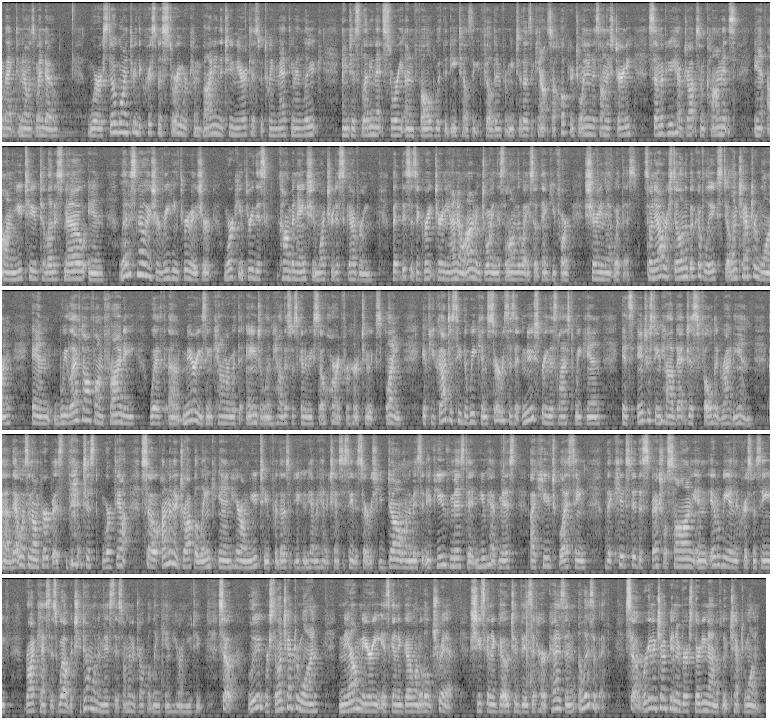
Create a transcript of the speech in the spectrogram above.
welcome back to Noah's Window. We're still going through the Christmas story. We're combining the two narratives between Matthew and Luke and just letting that story unfold with the details that get filled in from each of those accounts. So I hope you're joining us on this journey. Some of you have dropped some comments on YouTube to let us know and let us know as you're reading through, as you're working through this combination, what you're discovering. But this is a great journey. I know I'm enjoying this along the way, so thank you for sharing that with us. So now we're still in the book of Luke, still in chapter 1, and we left off on Friday with uh, Mary's encounter with the angel and how this was going to be so hard for her to explain. If you got to see the weekend services at New Spring this last weekend, it's interesting how that just folded right in. Uh, that wasn't on purpose, that just worked out. So, I'm going to drop a link in here on YouTube for those of you who haven't had a chance to see the service. You don't want to miss it. If you've missed it, you have missed a huge blessing. The kids did this special song, and it'll be in the Christmas Eve broadcast as well, but you don't want to miss this. I'm going to drop a link in here on YouTube. So, Luke, we're still in chapter 1. Now, Mary is going to go on a little trip she's going to go to visit her cousin Elizabeth. So we're going to jump in in verse 39 of Luke chapter 1.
